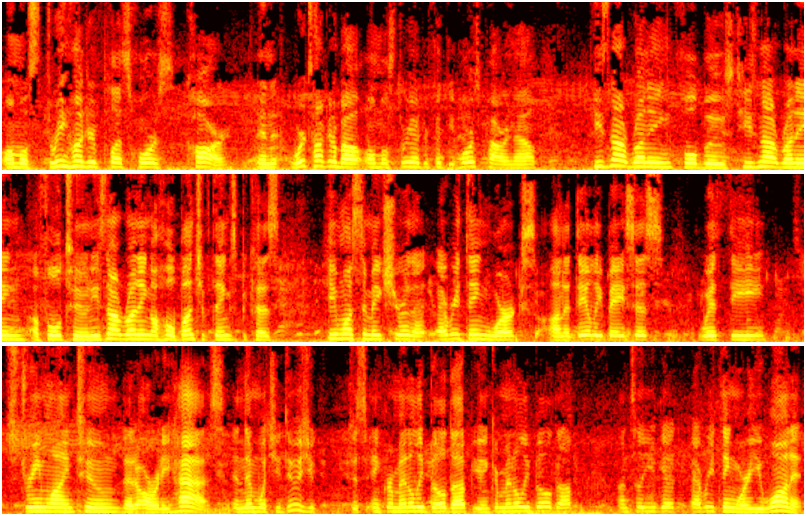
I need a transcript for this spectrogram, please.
almost 300 plus horse car. And we're talking about almost 350 horsepower now. He's not running full boost. He's not running a full tune. He's not running a whole bunch of things because he wants to make sure that everything works on a daily basis with the streamlined tune that it already has. And then what you do is you just incrementally build up, you incrementally build up until you get everything where you want it.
